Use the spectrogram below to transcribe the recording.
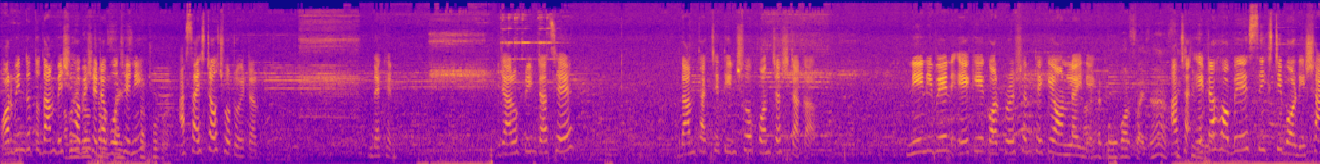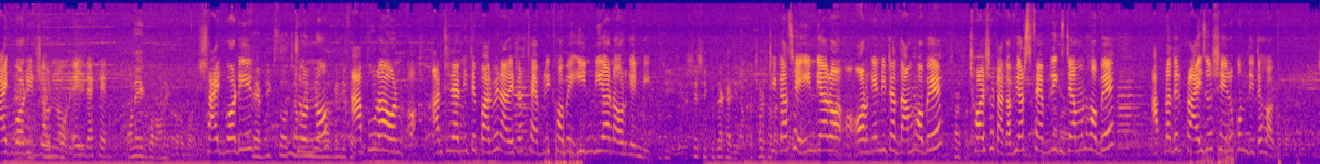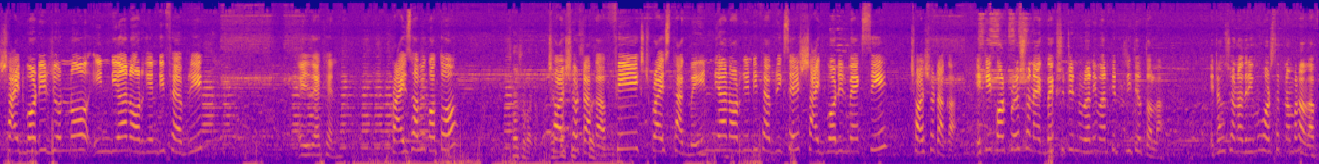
অরবিন্দ তো দাম বেশি হবে সেটা বোঝেনি। আর সাইজটাও ছোট এটার। দেখেন। এই যে প্রিন্ট আছে। দাম থাকছে তিনশো পঞ্চাশ টাকা। নিয়ে নিবেন এ কে কর্পোরেশন থেকে অনলাইনে। সাইজ হ্যাঁ? আচ্ছা এটা হবে সিক্সটি বডি ষাট বডির জন্য এই দেখেন। অনেক বড় অনেক বড় বড় বডির জন্য আপুরা আন্টিরা নিতে পারবেন আর এটার ফ্যাব্রিক হবে ইন্ডিয়ান অর্গেন্ডি জি এটা শেষ একটু দেখাই দিলাম এটা 600 ঠিক। আছে ইন্ডিয়ার অর্গেন্ডিটার দাম হবে 600 ছয়শো টাকা। ভিয়ার্স ফ্যাব্রিক্স যেমন হবে আপনাদের প্রাইসও সেই রকম দিতে হবে। সাইড বডির জন্য ইন্ডিয়ান অর্গেন্ডি ফ্যাব্রিক এই দেখেন। প্রাইস হবে কত? ছয়শো টাকা। ফিক্সড প্রাইস থাকবে। ইন্ডিয়ান অর্গেন্ডি ফ্যাব্রিক্সের সাইড বডির ম্যাক্সি ছয়শো টাকা। একে কর্পোরেশন এক ব্যাকশুটি নুরানি মার্কেট তৃতীয় তলা। এটা হচ্ছে ওনাদের ইমো হোয়াটসঅ্যাপ নাম্বার আলাপ।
